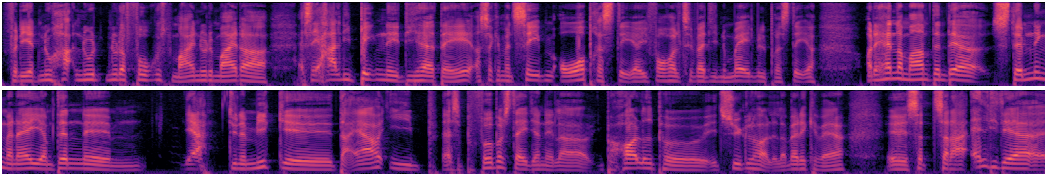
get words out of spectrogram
Fordi at nu, har, nu, nu er der fokus på mig, nu er det mig, der... Altså, jeg har lige benene i de her dage, og så kan man se dem overpræstere i forhold til, hvad de normalt vil præstere. Og det handler meget om den der stemning, man er i, om den... Øh, ja, dynamik, øh, der er i, altså på fodboldstadion, eller på holdet på et cykelhold, eller hvad det kan være. Øh, så, så der er alle de der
